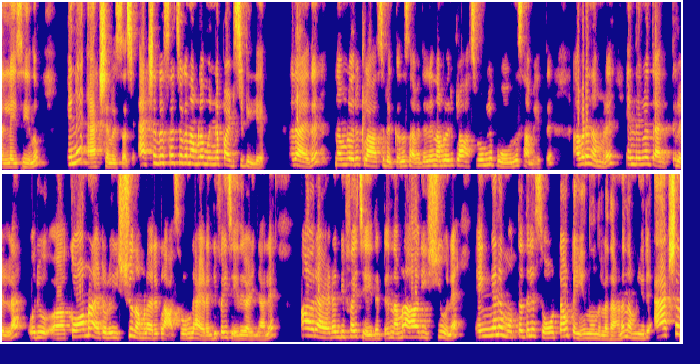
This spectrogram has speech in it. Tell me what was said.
അനലൈസ് ചെയ്യുന്നു. പിന്നെ ആക്ഷൻ റിസർച്ച് ആക്ഷൻ റിസർച്ച് ഒക്കെ നമ്മൾ മുന്നേ പഠിച്ചിട്ടില്ലേ? അതായത് നമ്മൾ ഒരു ക്ലാസ് എടുക്കുന്ന സമയത്ത് അല്ലെങ്കിൽ ഒരു ക്ലാസ് റൂമിൽ പോകുന്ന സമയത്ത് അവിടെ നമ്മൾ എന്തെങ്കിലും തരത്തിലുള്ള ഒരു കോമൺ ആയിട്ടുള്ള ഇഷ്യൂ നമ്മൾ ഒരു ക്ലാസ് റൂമിൽ ഐഡന്റിഫൈ ചെയ്ത് കഴിഞ്ഞാൽ ആ ഒരു ഐഡന്റിഫൈ ചെയ്തിട്ട് നമ്മൾ ആ ഒരു ഇഷ്യൂവിനെ എങ്ങനെ മൊത്തത്തിൽ സോർട്ട് ഔട്ട് ചെയ്യുന്നു എന്നുള്ളതാണ് നമ്മൾ ഈ ഒരു ആക്ഷൻ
